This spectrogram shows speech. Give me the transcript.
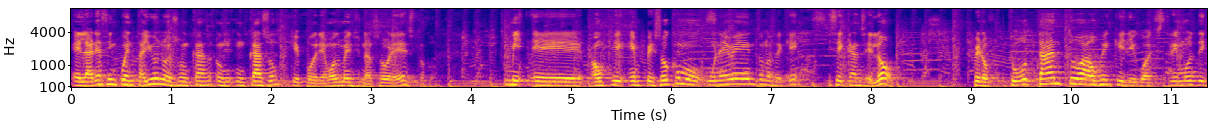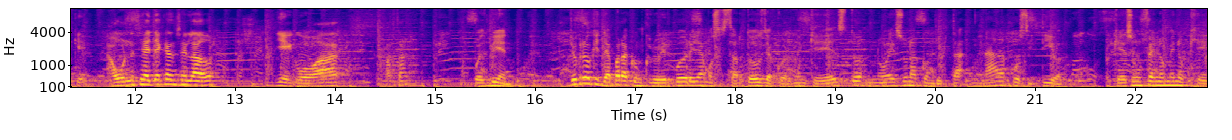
El área 51 es un caso, un, un caso que podríamos mencionar sobre esto. Eh, aunque empezó como un evento, no sé qué, se canceló. Pero tuvo tanto auge que llegó a extremos de que aún se haya cancelado, llegó a pasar. Pues bien, yo creo que ya para concluir podríamos estar todos de acuerdo en que esto no es una conducta nada positiva, que es un fenómeno que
